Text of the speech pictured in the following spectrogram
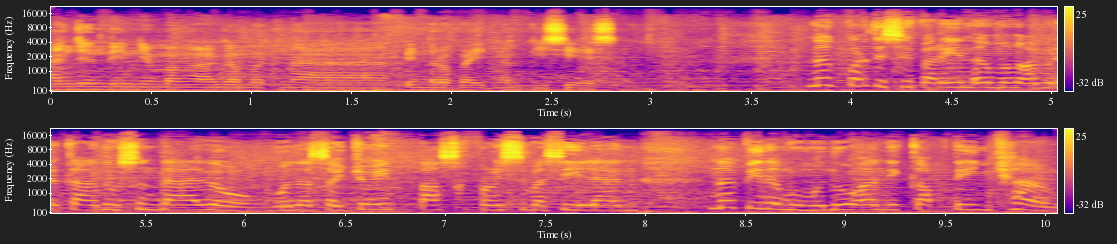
andyan din yung mga gamot na pinrovide ng PCS. Nagpartisipa rin ang mga Amerikanong sundalo mula sa Joint Task Force Basilan na pinamumunuan ni Captain Chang,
